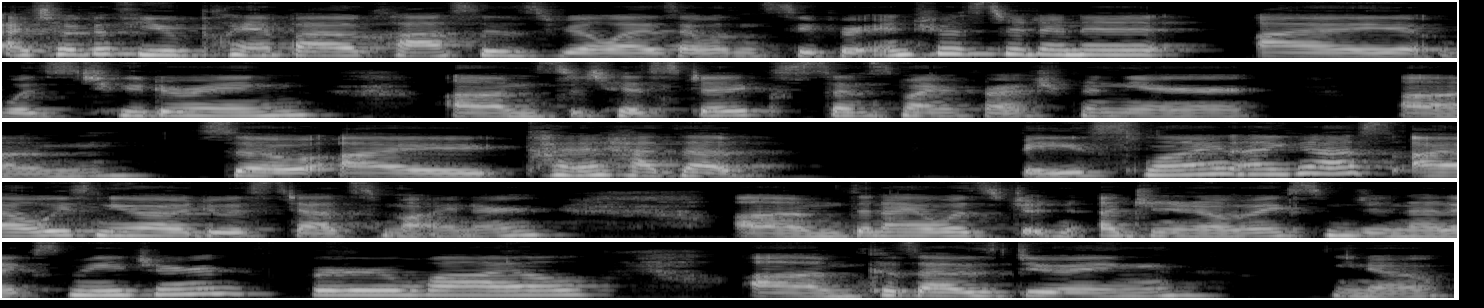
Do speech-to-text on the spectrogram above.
I took a few plant bio classes, realized I wasn't super interested in it. I was tutoring um, statistics since my freshman year. Um, so I kind of had that baseline, I guess. I always knew I would do a stats minor. Um, then I was a genomics and genetics major for a while because um, I was doing, you know,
